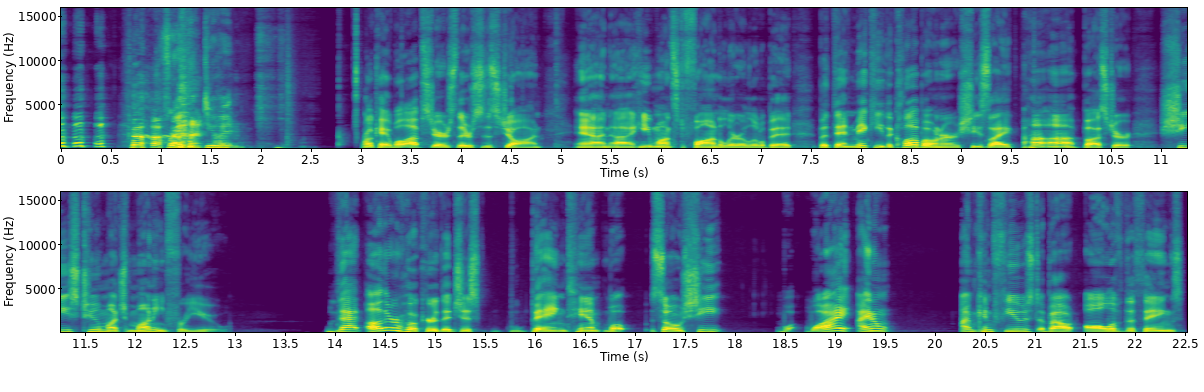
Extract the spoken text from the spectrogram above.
Frank would do it. Okay, well, upstairs there's this John, and uh, he wants to fondle her a little bit. But then Mickey, the club owner, she's like, uh uh, Buster, she's too much money for you. That other hooker that just banged him, well, so she, wh- why? I don't, I'm confused about all of the things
